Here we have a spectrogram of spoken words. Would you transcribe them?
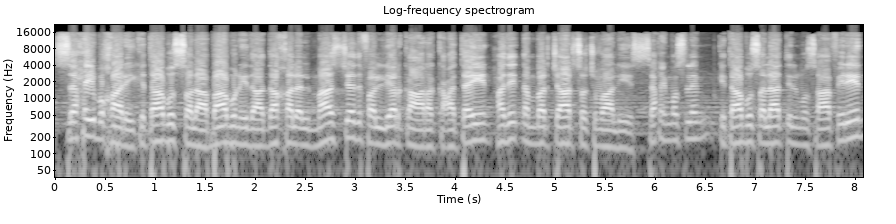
صحیح بخاری، کتاب الصلاة، باب اذا دخل المسجد فلیرکع رکعتین، حدیث نمبر 444 صحیح مسلم، کتاب صلاة المسافرین،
